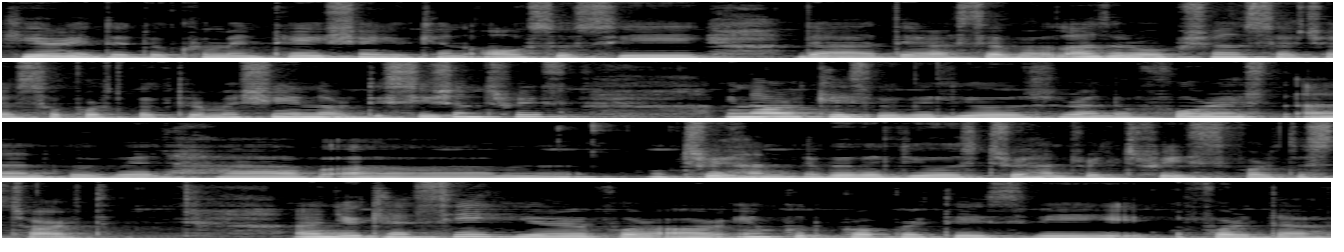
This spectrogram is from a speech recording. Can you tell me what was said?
here in the documentation, you can also see that there are several other options such as support vector machine or decision trees. In our case, we will use random forest and we will have um, 300, we will use 300 trees for the start. And you can see here for our input properties, we for the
